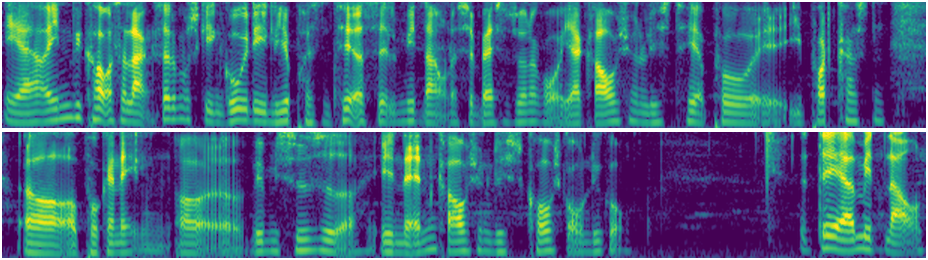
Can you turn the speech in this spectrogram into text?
Ja, og inden vi kommer så langt, så er det måske en god idé lige at præsentere os selv. Mit navn er Sebastian Søndergaard. Jeg er gravjournalist her på, øh, i podcasten og, og på kanalen. Og, og ved min side sidder en anden gravjournalist, Kåre Skov Nygaard. Det er mit navn.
